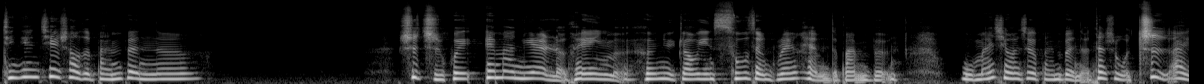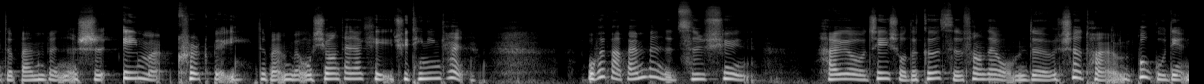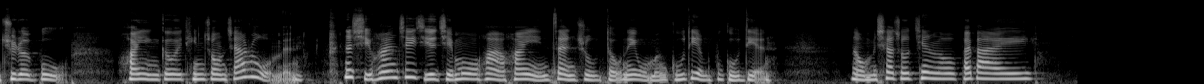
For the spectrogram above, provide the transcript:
今天介绍的版本呢，是指挥 Emmanuel Haim 和女高音 Susan Graham 的版本。我蛮喜欢这个版本的，但是我挚爱的版本呢是 Emma Kirkby 的版本。我希望大家可以去听听看。我会把版本的资讯，还有这一首的歌词放在我们的社团不古典俱乐部，欢迎各位听众加入我们。那喜欢这一集的节目的话，欢迎赞助抖内我们古典不古典。那我们下周见喽，拜拜。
